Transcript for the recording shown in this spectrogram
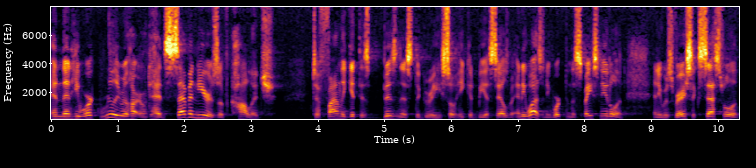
And then he worked really, really hard. He had seven years of college to finally get this business degree so he could be a salesman. And he was, and he worked in the Space Needle, and, and he was very successful. And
